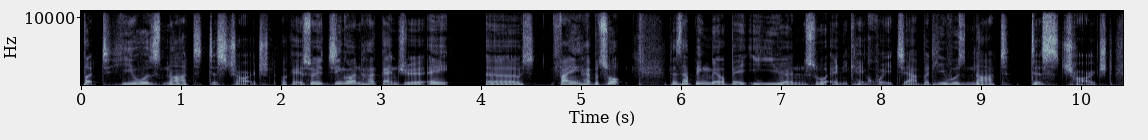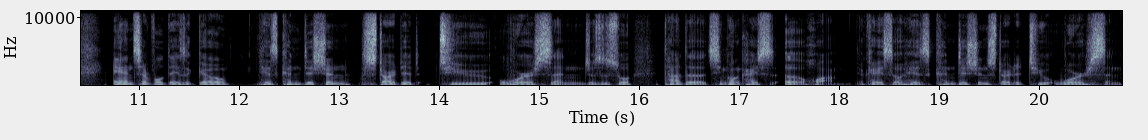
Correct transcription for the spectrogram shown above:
But he was not discharged. OK，所以尽管他感觉哎呃反应还不错，但是他并没有被医院说哎你可以回家。But he was not discharged. And several days ago his condition started to worsen，就是说他的情况开始恶化。OK，so、okay, his condition started to worsen。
